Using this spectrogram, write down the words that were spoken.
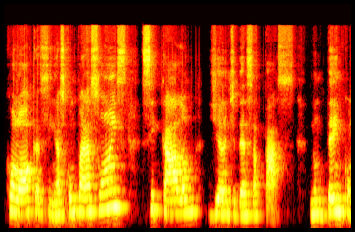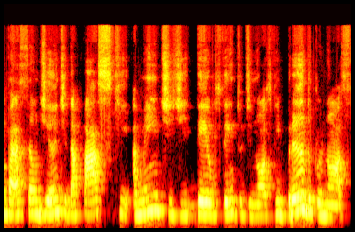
coloca assim: as comparações se calam diante dessa paz. Não tem comparação diante da paz que a mente de Deus dentro de nós, vibrando por nós,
